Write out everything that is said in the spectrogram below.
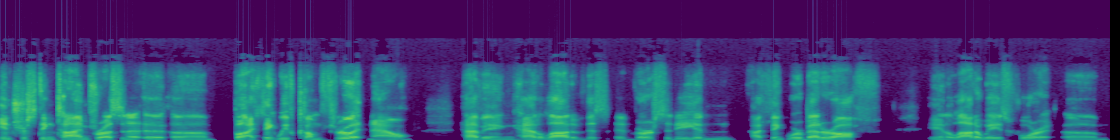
interesting time for us and a, a, a but I think we've come through it now, having had a lot of this adversity, and I think we're better off in a lot of ways for it. Um,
